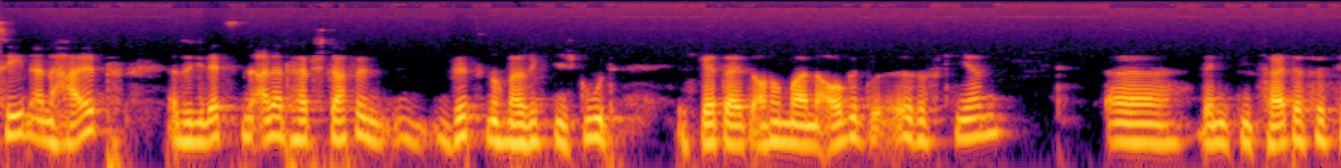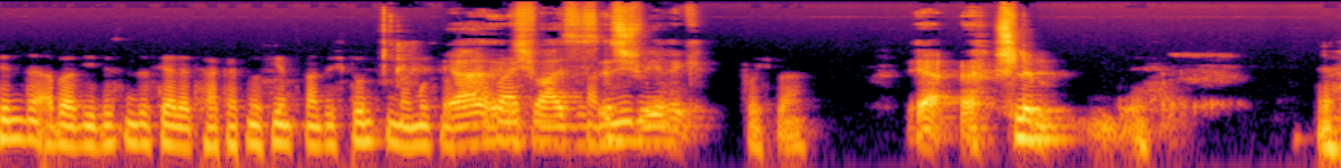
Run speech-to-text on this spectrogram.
10,5, also die letzten anderthalb Staffeln, wird's noch mal richtig gut. Ich werde da jetzt auch noch mal ein Auge riskieren, äh, wenn ich die Zeit dafür finde. Aber wir wissen das ja, der Tag hat nur 24 Stunden, man muss noch Ja, arbeiten, ich weiß, es Familie. ist schwierig. Furchtbar. Ja, äh, schlimm. Ja.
